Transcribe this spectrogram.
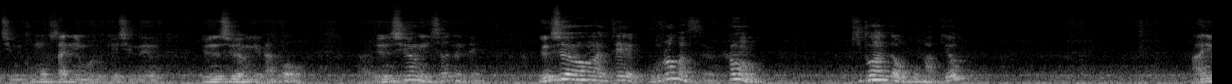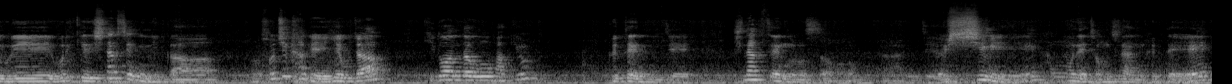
지금 부목사님으로 계시는 윤수영이라고 아, 윤수영이 있었는데 윤수영한테 물어봤어요. 형 기도한다고 뭐 바뀌어? 아니 우리 우리끼리 신학생이니까 솔직하게 얘기해보자. 기도한다고 바뀌어? 그때는 이제 신학생으로서 아, 이제 열심히 학문에 정진하는 그때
